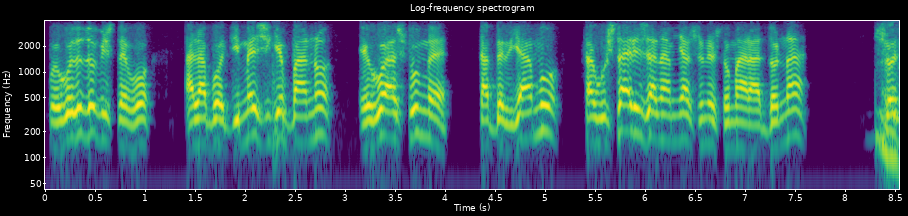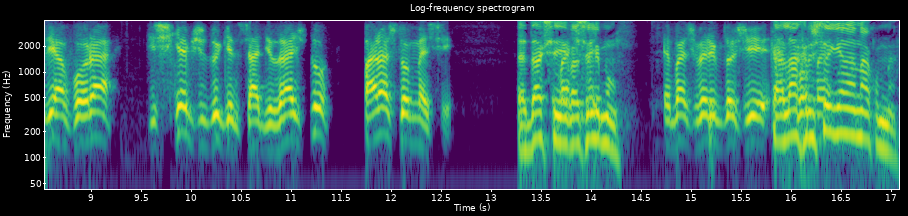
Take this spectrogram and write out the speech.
που εγώ δεν το πιστεύω αλλά από τη μέση και πάνω εγώ ας πούμε τα παιδιά μου θα γουστάριζα να μοιάσουν στο Μαραντόνα σε ό,τι αφορά τη σκέψη του και τις αντιδράσεις του παρά στο Μέση. Εντάξει, Μας- Βασίλη μου. Εν πάση περιπτώσει Καλά εύχομαι Χριστούγεννα να έχουμε.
